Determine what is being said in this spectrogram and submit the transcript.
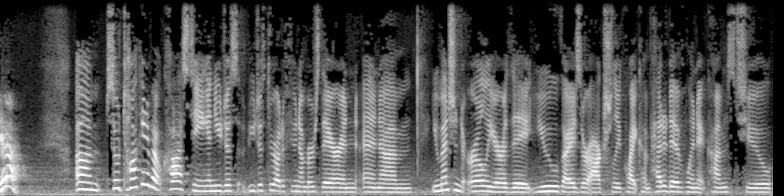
Yeah. Um, so talking about costing, and you just you just threw out a few numbers there, and and um, you mentioned earlier that you guys are actually quite competitive when it comes to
